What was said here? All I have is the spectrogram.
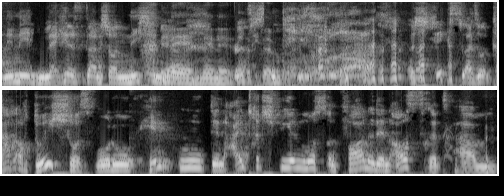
Nee, nee, du lächelst dann schon nicht mehr. Nee, nee, nee. Plötzlich so, schlägst du. Also gerade auch Durchschuss, wo du hinten den Eintritt spielen musst und vorne den Austritt. Ähm,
